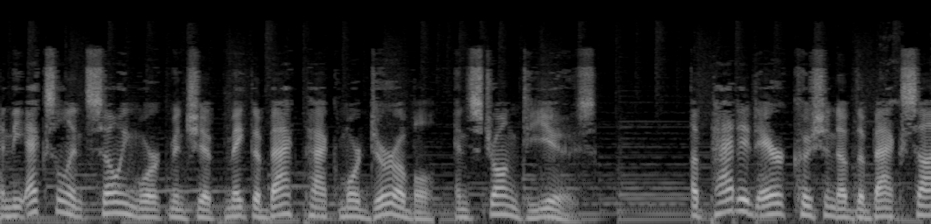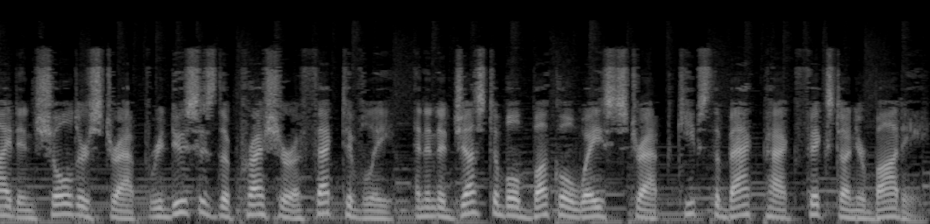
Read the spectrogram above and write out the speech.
and the excellent sewing workmanship make the backpack more durable and strong to use. A padded air cushion of the backside and shoulder strap reduces the pressure effectively, and an adjustable buckle waist strap keeps the backpack fixed on your body.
